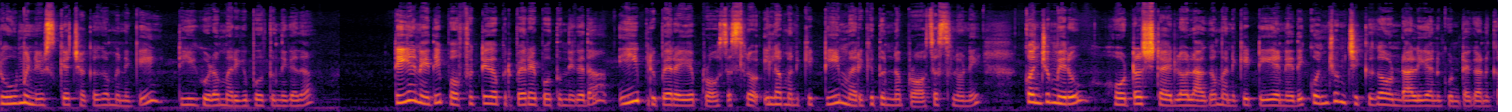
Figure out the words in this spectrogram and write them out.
టూ మినిట్స్కే చక్కగా మనకి టీ కూడా మరిగిపోతుంది కదా. టీ అనేది పర్ఫెక్ట్గా ప్రిపేర్ అయిపోతుంది కదా. ఈ ప్రిపేర్ అయ్యే ప్రాసెస్లో ఇలా మనకి టీ మరుగుతున్న ప్రాసెస్లోనే కొంచెం మీరు హోటల్ స్టైల్లో లాగా మనకి టీ అనేది కొంచెం చిక్కగా ఉండాలి అనుకుంటే కనుక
